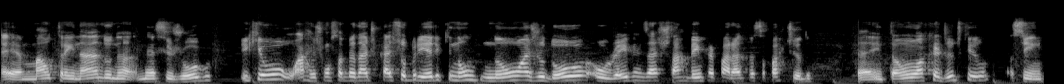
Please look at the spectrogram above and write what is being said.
é, mal treinado na, nesse jogo e que o, a responsabilidade cai sobre ele que não, não ajudou o Ravens a estar bem preparado para essa partida. É, então eu acredito que, assim,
